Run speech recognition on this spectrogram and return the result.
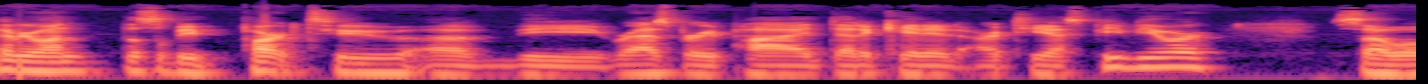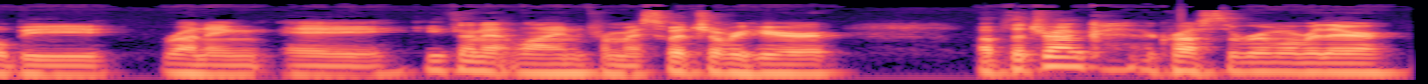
everyone, this will be part two of the Raspberry Pi dedicated RTSP viewer. So we'll be running a ethernet line from my switch over here up the trunk across the room over there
